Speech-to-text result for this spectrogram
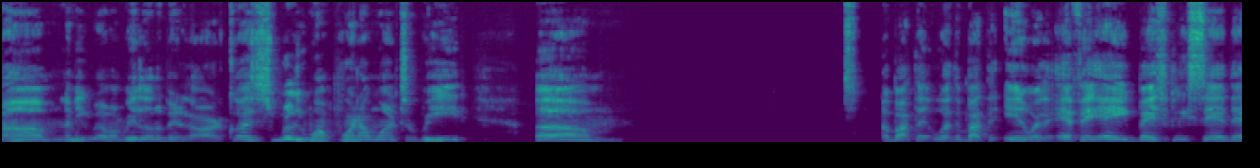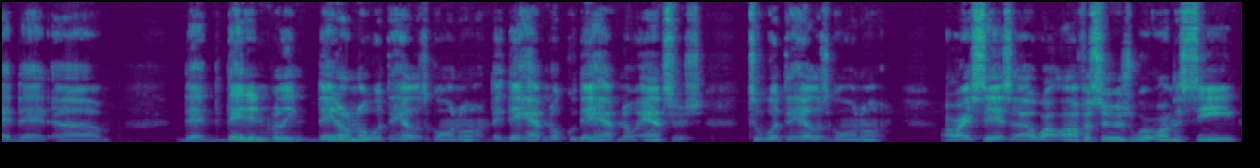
Um, let me I'm gonna read a little bit of the article. It's really one point I wanted to read. Um, about the what about the end where the FAA basically said that that um that they didn't really they don't know what the hell is going on. They they have no they have no answers to what the hell is going on. All right, says uh, while officers were on the scene,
